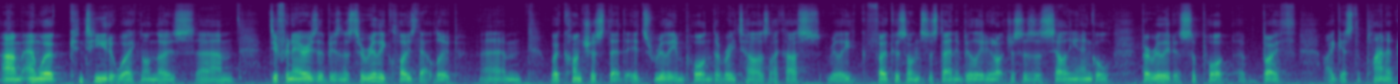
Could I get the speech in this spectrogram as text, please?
Um, and we're continue to working on those um, different areas of the business to really close that loop. Um, we're conscious that it's really important that retailers like us really focus on sustainability, not just as a selling angle, but really to support uh, both, I guess, the planet,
